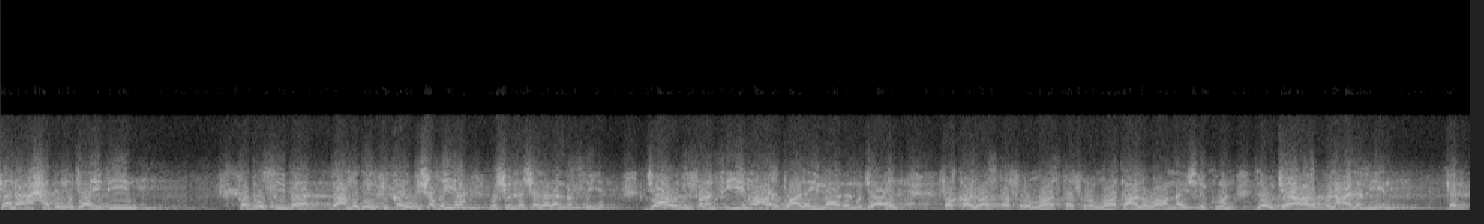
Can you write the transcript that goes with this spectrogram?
كان أحد المجاهدين قد أصيب بعمود الفقري بشظية وشل شللا نصفيا جاءوا بالفرنسيين وعرضوا عليهم هذا المجاهد فقالوا أستغفر الله أستغفر الله تعالى الله عما يشركون لو جاء رب العالمين كذا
